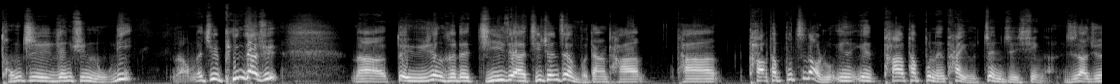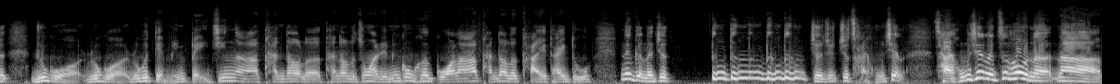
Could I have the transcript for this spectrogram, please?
同志仍需努力，那我们继续拼下去。那对于任何的集的集权政府，当然他他。他他不知道如，因为因为他他不能太有政治性啊，你知道，就是如果如果如果点名北京啊，谈到了谈到了中华人民共和国啦，谈到了台台独，那个呢就噔噔噔噔噔就就就踩红线了，踩红线了之后呢，那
